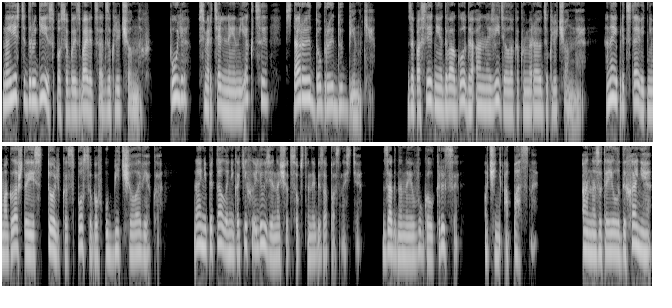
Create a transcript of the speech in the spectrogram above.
но есть и другие способы избавиться от заключенных. Пули, смертельные инъекции, старые добрые дубинки. За последние два года Анна видела, как умирают заключенные. Она и представить не могла, что есть столько способов убить человека. Она не питала никаких иллюзий насчет собственной безопасности. Загнанные в угол крысы очень опасны. Анна затаила дыхание,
